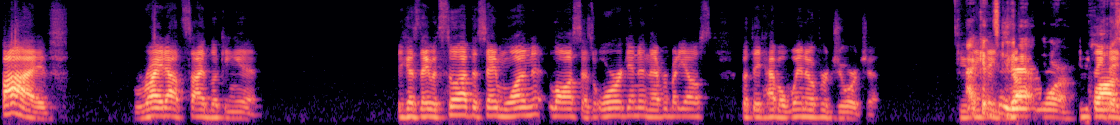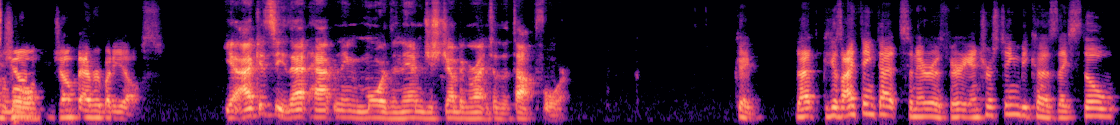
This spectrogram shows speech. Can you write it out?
five, right outside looking in? Because they would still have the same one loss as Oregon and everybody else, but they'd have a win over Georgia. I could see jump, that more. Do you plausible. think they jump, jump everybody else? Yeah, I could see that happening more than them just jumping right into the top four. Okay, that because I think that scenario is very interesting because they still,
